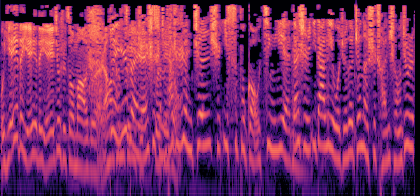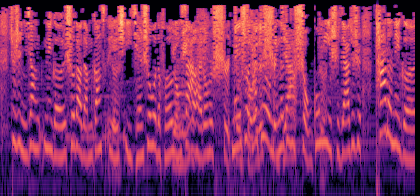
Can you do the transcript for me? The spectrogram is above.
我爷爷的爷爷的爷爷就是做帽子。然后对日本人是什么？他是认真，是一丝不苟。敬业，但是意大利我觉得真的是传承，就是就是你像那个说到咱们刚也是以前说过的佛罗伦萨，还都是世，没错，他最有名的就是手工艺世家，就是他的那个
